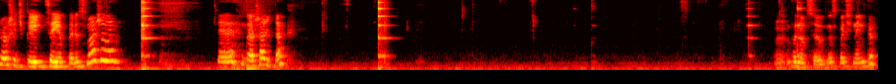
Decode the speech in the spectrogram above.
Трошечки яйце я пересмажила. Е, на жаль, так. Воно все одно смачненьке.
